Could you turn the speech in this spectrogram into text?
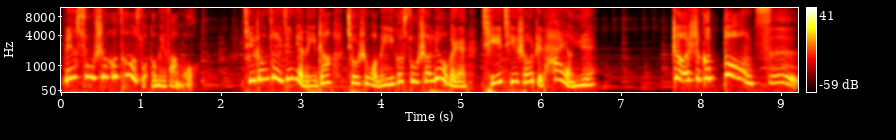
连宿舍和厕所都没放过。其中最经典的一张，就是我们一个宿舍六个人齐齐手指太阳，曰：“这是个动词。”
